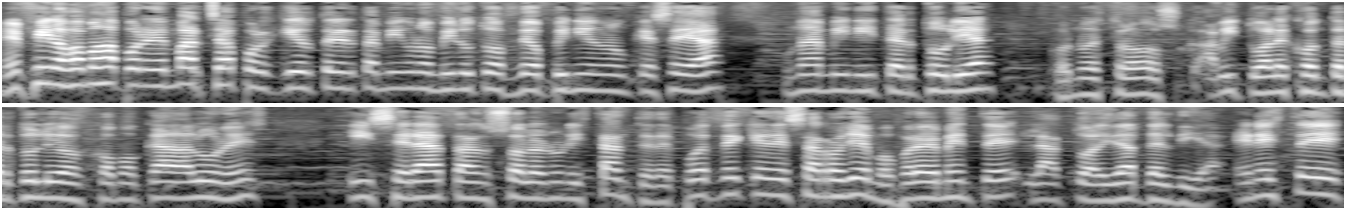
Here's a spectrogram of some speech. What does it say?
En fin, nos vamos a poner en marcha porque quiero tener también unos minutos de opinión, aunque sea una mini tertulia con nuestros habituales contertulios como cada lunes y será tan solo en un instante, después de que desarrollemos brevemente la actualidad del día. En este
